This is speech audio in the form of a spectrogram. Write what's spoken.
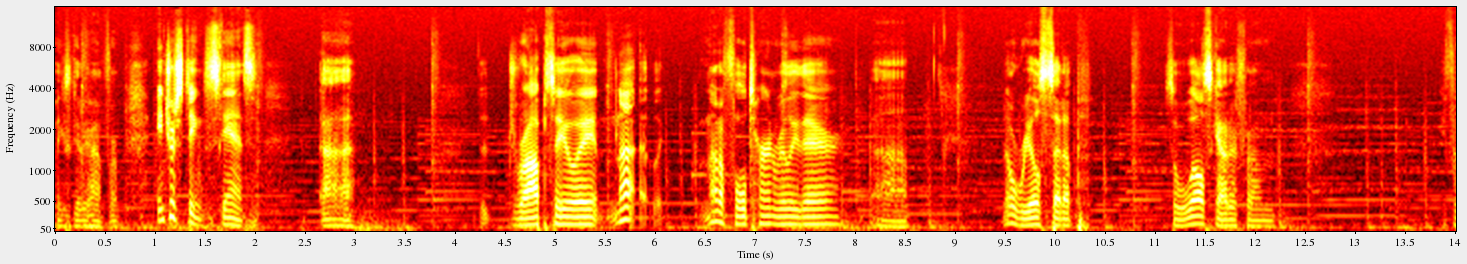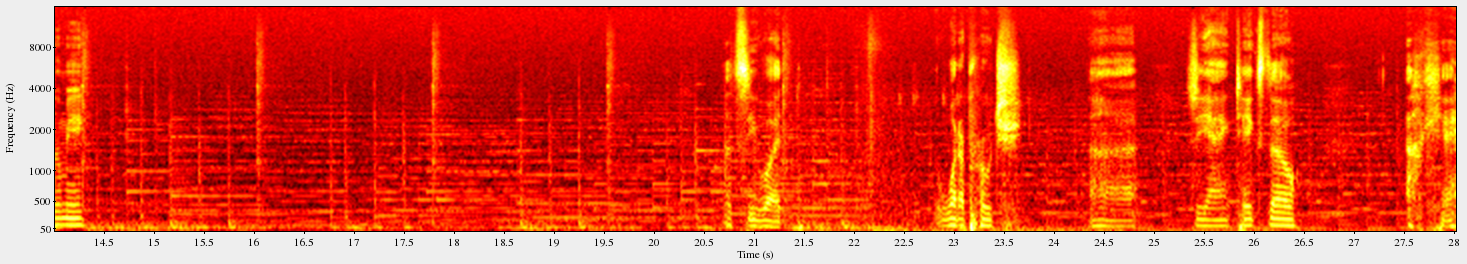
makes a good round for him. Interesting stance. Uh, drop Seoi, not like not a full turn really there. Uh, no real setup. So well scouted from Hifumi. See what what approach uh, Jiang takes though. Okay,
